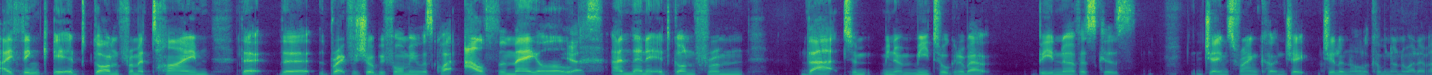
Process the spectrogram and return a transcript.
I think it had gone from a time that the, the breakfast show before me was quite alpha male, Yes. and then it had gone from that to you know me talking about being nervous because James Franco and Jake Gyllenhaal are coming on or whatever.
